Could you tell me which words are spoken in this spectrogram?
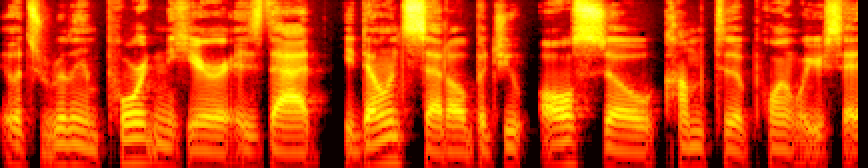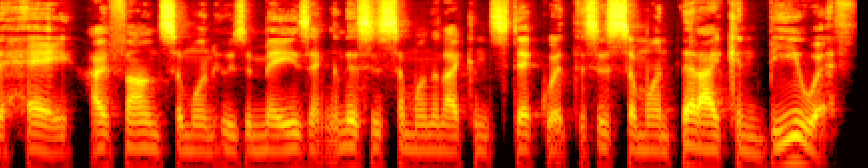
what's really important here is that you don't settle, but you also come to the point where you say, hey, I found someone who's amazing, and this is someone that I can stick with. This is someone that I can be with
